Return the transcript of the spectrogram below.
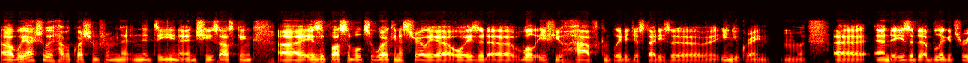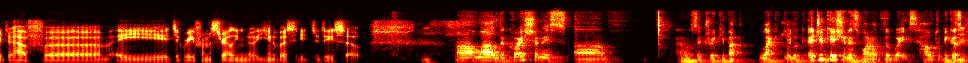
Uh, we actually have a question from Nadine, and she's asking, uh, "Is it possible to work in Australia, or is it uh, well if you have completed your studies uh, in Ukraine?" Mm, uh, and is it obligatory to have uh, a degree from Australian university to do so? Uh, well, the question is, um, I don't say tricky, but like, look, education is one of the ways how to, because mm.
